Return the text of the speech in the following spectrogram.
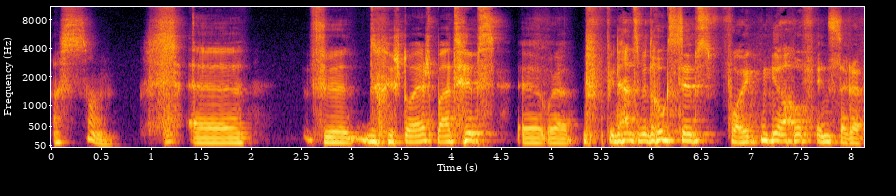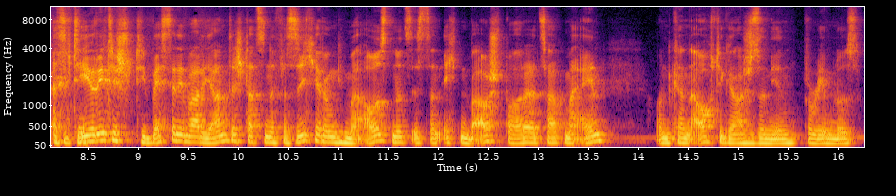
Ach so. Äh, für Steuerspartipps äh, oder Finanzbetrugstipps folgen mir auf Instagram. Also theoretisch die bessere Variante statt so einer Versicherung, die man ausnutzt, ist dann echt ein Bausparer. Da zahlt man ein und kann auch die Garage sanieren, problemlos.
